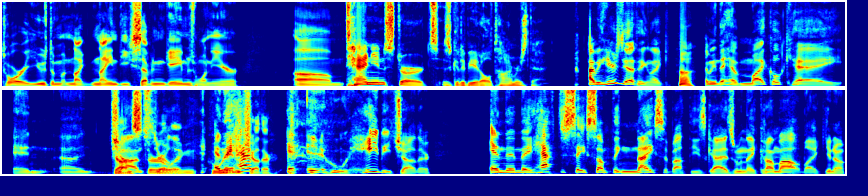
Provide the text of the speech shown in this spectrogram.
Torre used him in like 97 games one year. Um, Tanyon Sturtze is going to be at Old Timers Day. I mean, here's the other thing. Like, Huh. I mean, they have Michael Kay and uh, John, John Sterling, Sterling, who and they hate each have- other. who hate each other, and then they have to say something nice about these guys when they come out. Like, you know,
